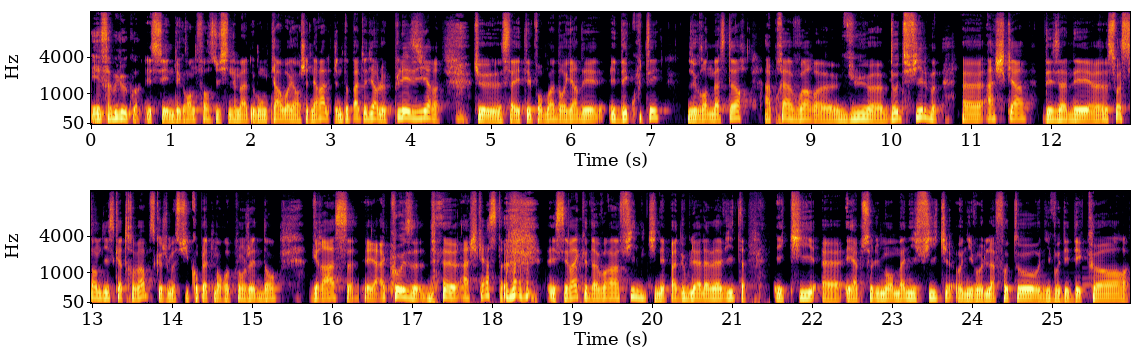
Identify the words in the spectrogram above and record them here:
est fabuleux quoi. Et c'est une des grandes forces du cinéma de Wong Kar Wai en général. Je ne peux pas te dire le plaisir que ça a été pour moi de regarder et d'écouter The Grandmaster après avoir euh, vu euh, d'autres films euh, HK des années 70-80 parce que je me suis complètement replongé dedans grâce et à cause de Hcast et c'est vrai que d'avoir un film qui n'est pas doublé à la va-vite et qui euh, est absolument magnifique au niveau de la photo, au niveau des décors,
